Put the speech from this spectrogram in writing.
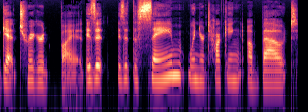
get triggered by it, is it is it the same when you're talking about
